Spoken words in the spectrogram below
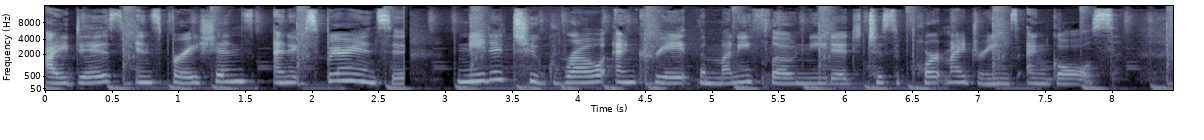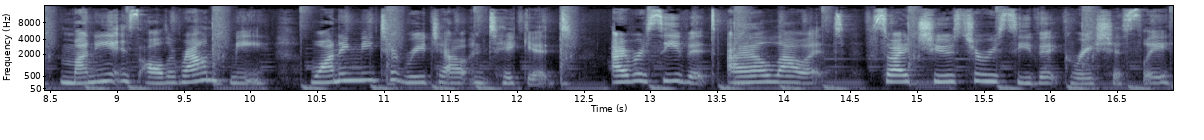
ideas, inspirations, and experiences needed to grow and create the money flow needed to support my dreams and goals. Money is all around me, wanting me to reach out and take it. I receive it, I allow it, so I choose to receive it graciously.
